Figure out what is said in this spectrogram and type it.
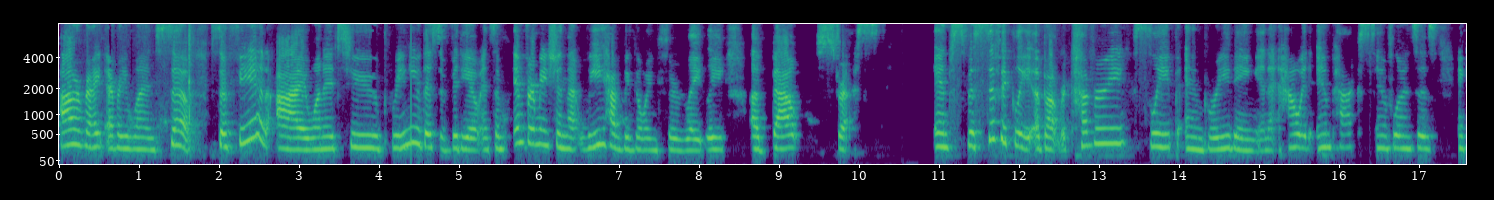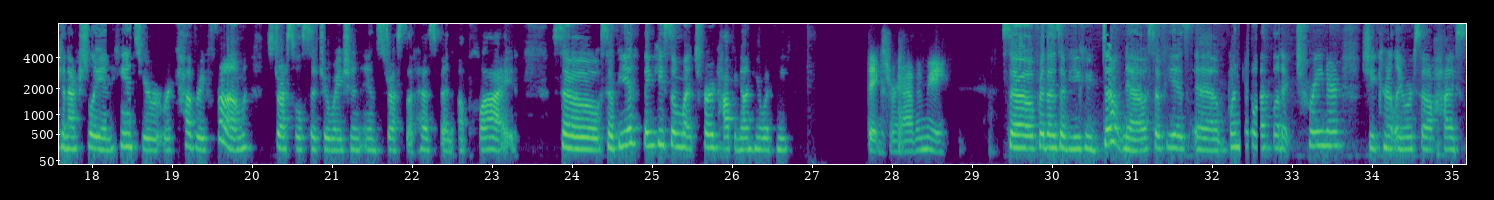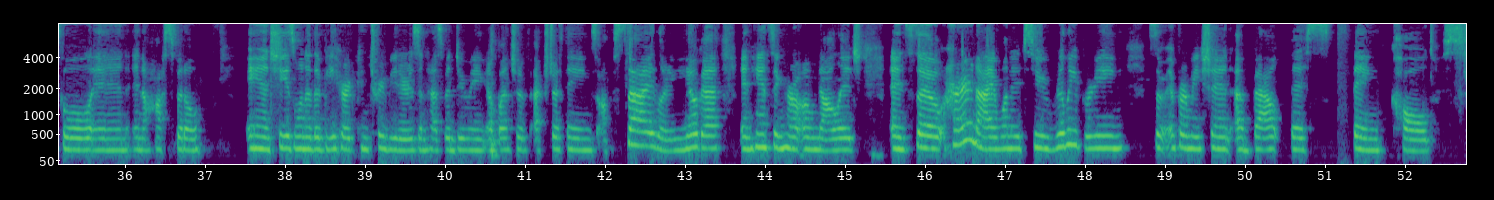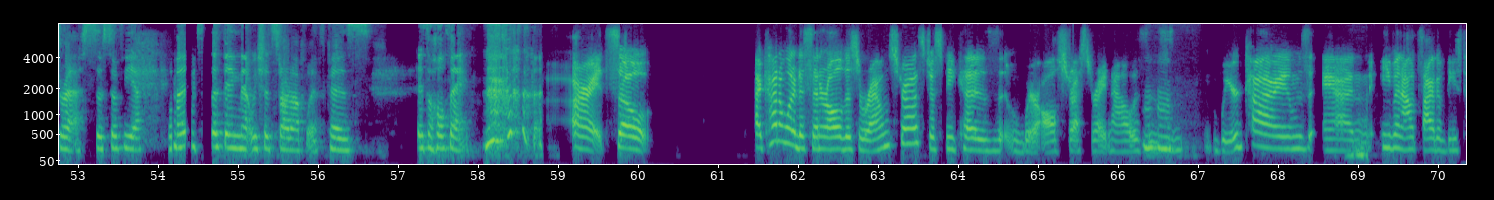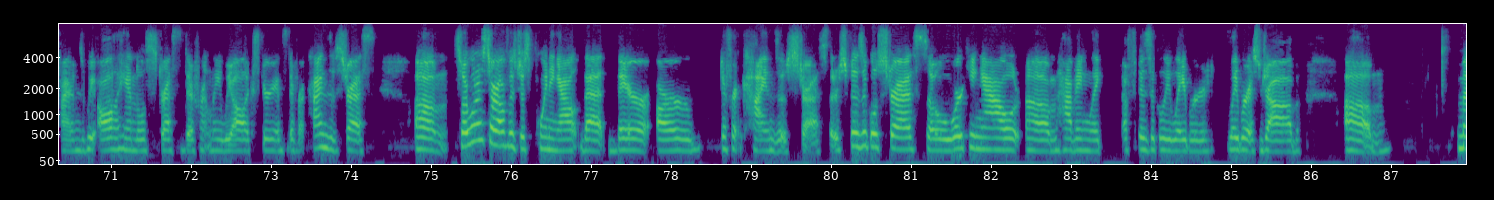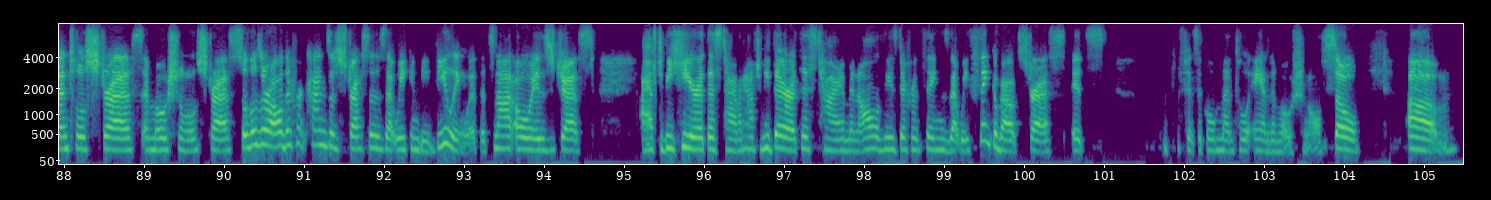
All right, everyone. So, Sophia and I wanted to bring you this video and some information that we have been going through lately about stress and specifically about recovery, sleep, and breathing and how it impacts, influences, and can actually enhance your recovery from stressful situation and stress that has been applied. So, Sophia, thank you so much for hopping on here with me. Thanks for having me. So, for those of you who don't know, Sophia is a wonderful athletic trainer. She currently works at a high school and in a hospital. And she is one of the Be Heard contributors and has been doing a bunch of extra things on the side, learning yoga, enhancing her own knowledge. And so, her and I wanted to really bring some information about this thing called stress. So, Sophia, what's the thing that we should start off with? Because it's a whole thing. All right. So I kind of wanted to center all of this around stress just because we're all stressed right now. This mm-hmm. is weird times. And even outside of these times, we all handle stress differently. We all experience different kinds of stress. Um, so I want to start off with just pointing out that there are different kinds of stress. There's physical stress, so working out, um, having like a physically labor laborious job, um, mental stress, emotional stress. So, those are all different kinds of stresses that we can be dealing with. It's not always just, I have to be here at this time and I have to be there at this time, and all of these different things that we think about stress. It's physical, mental, and emotional. So, um,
